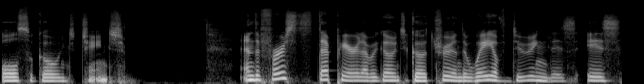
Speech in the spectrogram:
also going to change. And the first step here that we're going to go through, and the way of doing this is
